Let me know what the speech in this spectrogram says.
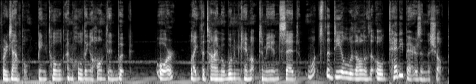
For example, being told I'm holding a haunted book. Or, like the time a woman came up to me and said, What's the deal with all of the old teddy bears in the shop?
